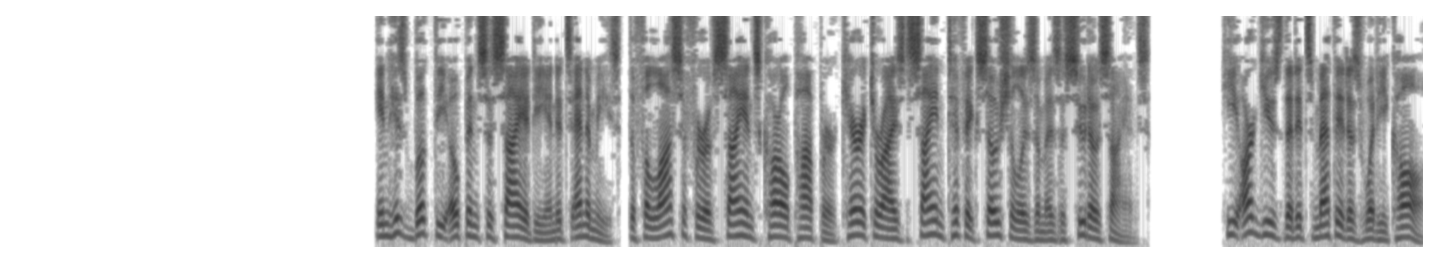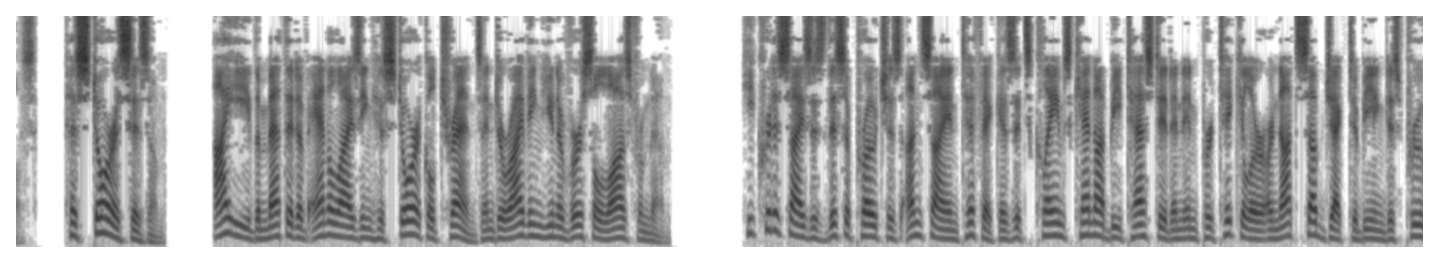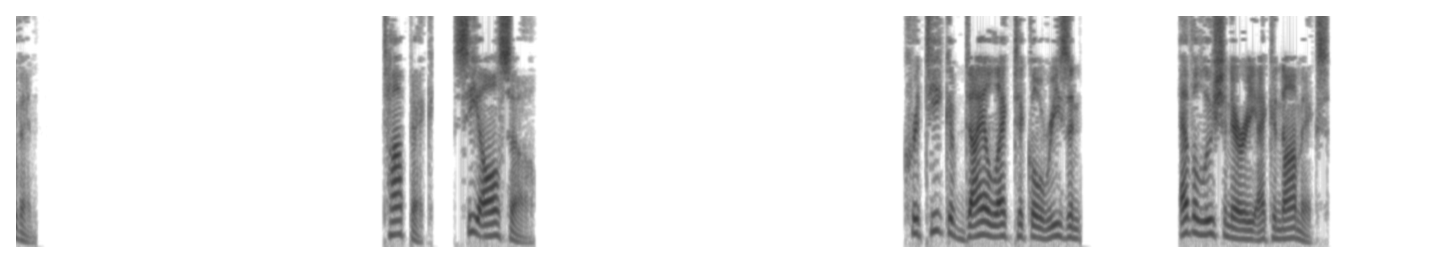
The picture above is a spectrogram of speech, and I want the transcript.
In his book The Open Society and Its Enemies, the philosopher of science Karl Popper characterized scientific socialism as a pseudoscience. He argues that its method is what he calls historicism, i.e. the method of analyzing historical trends and deriving universal laws from them. He criticizes this approach as unscientific as its claims cannot be tested and in particular are not subject to being disproven. See also Critique of dialectical reason Evolutionary economics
